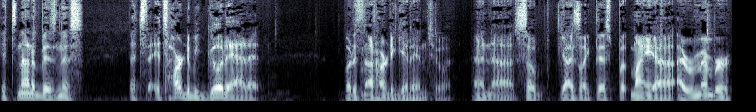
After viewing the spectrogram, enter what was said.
it's not a business. That's it's hard to be good at it, but it's not hard to get into it. And uh, so guys like this. But my uh, I remember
